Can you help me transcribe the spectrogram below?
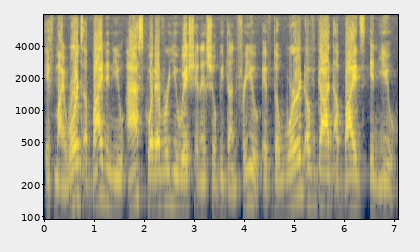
If my words abide in you, ask whatever you wish and it shall be done for you. If the word of God abides in you,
